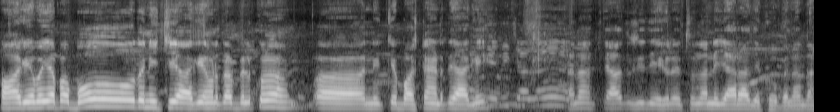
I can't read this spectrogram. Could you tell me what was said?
ਆ ਗਏ ਬਾਈ, ਆਪਾਂ ਬਹੁਤ ਨੀਚੇ ਆ ਗਏ। ਹੁਣ ਤਾਂ ਬਿਲਕੁਲ ਨੀਚੇ ਬੱਸ ਸਟੈਂਡ ਤੇ ਆ ਗਏ। ਹੈਨਾ? ਤੇ ਆ ਤੁਸੀਂ ਦੇਖ ਲਓ, ਇੱਥੋਂ ਦਾ ਨਜ਼ਾਰਾ ਦੇਖੋ ਪਹਿਲਾਂ ਤਾਂ।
